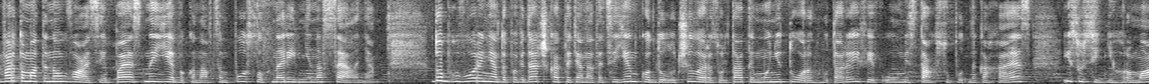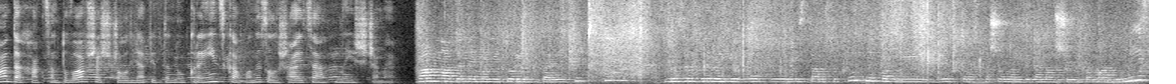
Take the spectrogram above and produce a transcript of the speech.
Варто мати на увазі, ПС не є виконавцем послуг на рівні населення. До обговорення доповідачка Тетяна Тацієнко долучила результати моніторингу тарифів у містах-супутниках АЕС і сусідніх громадах, акцентувавши, що для Південноукраїнська вони залишаються нижчими. Вам наданий моніторинг тарифів. Ми зробили його по містам супутникам і близько розташованим біля нашої громади міст.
